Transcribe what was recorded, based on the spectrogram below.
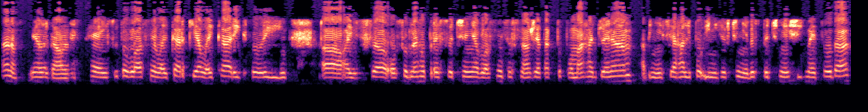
Áno, nelegálne. Hej, sú to vlastne lekárky a lekári, ktorí a, aj z osobného presvedčenia vlastne sa snažia takto pomáhať ženám, aby nesiahali po iných ešte nebezpečnejších metódach,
